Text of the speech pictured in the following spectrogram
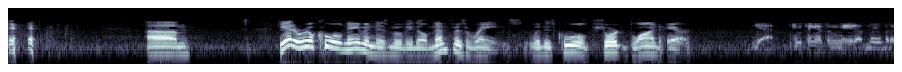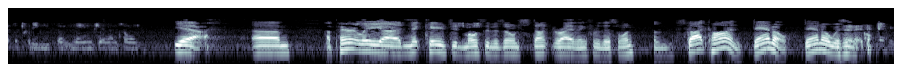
um he had a real cool name in this movie though, Memphis Raines, with his cool short blonde hair. Yeah, you would think it's a made-up name, but it's a pretty decent name given to him. Yeah. Um, apparently, uh, Nick Cage did most of his own stunt driving for this one. Um, Scott Caan, Dano. Dano was in it.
